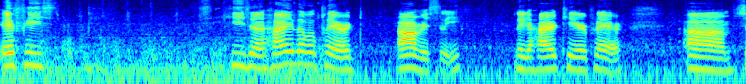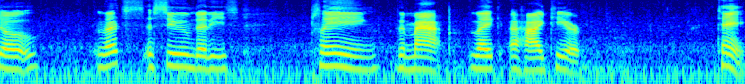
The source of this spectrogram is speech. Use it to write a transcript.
If he's he's a high level player, obviously, like a higher tier player. Um, so let's assume that he's playing the map like a high tier tank.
